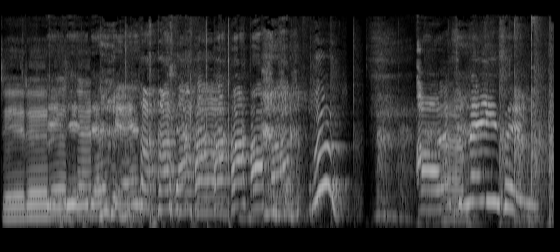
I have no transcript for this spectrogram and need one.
did it Did again. it again. Oh, that's um, amazing.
